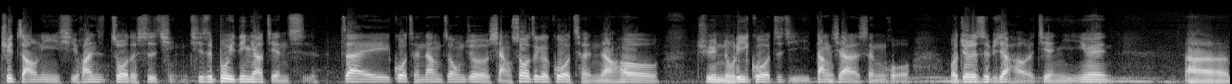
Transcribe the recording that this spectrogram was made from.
去找你喜欢做的事情，其实不一定要坚持，在过程当中就享受这个过程，然后去努力过自己当下的生活，我觉得是比较好的建议。因为，呃，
